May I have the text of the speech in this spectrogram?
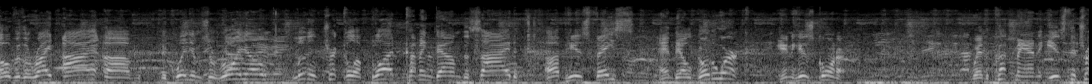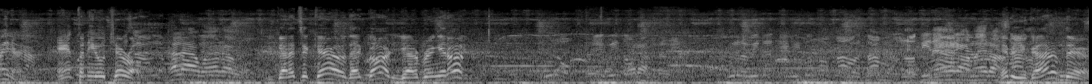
Over the right eye of McWilliams Arroyo. Little trickle of blood coming down the side of his face, and they'll go to work in his corner. Where the cut man is the trainer, Anthony Otero. You got to take care of that guard. You got to bring it up. Maybe you got him there.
